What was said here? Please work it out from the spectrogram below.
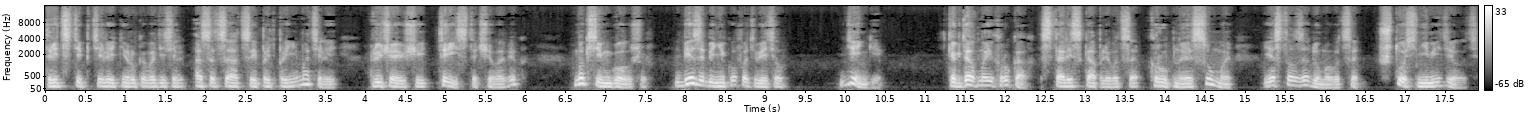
35-летний руководитель Ассоциации предпринимателей включающий 300 человек, Максим Голышев без обиняков ответил «Деньги». Когда в моих руках стали скапливаться крупные суммы, я стал задумываться, что с ними делать.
